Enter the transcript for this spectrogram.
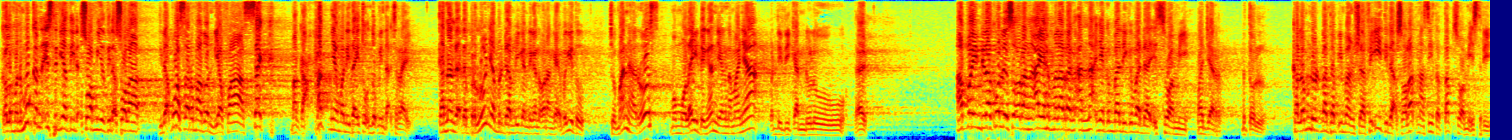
Kalau menemukan istrinya tidak suaminya tidak sholat, tidak puasa Ramadan, dia fasik, maka haknya wanita itu untuk minta cerai. Karena tidak ada perlunya berdampingan dengan orang kayak begitu. Cuman harus memulai dengan yang namanya pendidikan dulu. Baik. Apa yang dilakukan oleh seorang ayah melarang anaknya kembali kepada suami? Wajar, betul. Kalau menurut madhab Imam Syafi'i tidak sholat masih tetap suami istri.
